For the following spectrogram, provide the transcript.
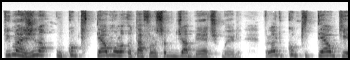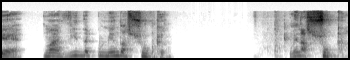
Tu imagina um coquetel. Eu estava falando sobre diabetes com ele. Falei, olha o coquetel que é. Uma vida comendo açúcar. Comendo açúcar.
